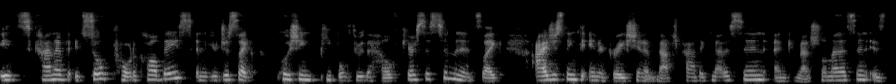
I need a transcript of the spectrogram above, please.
it's kind of it's so protocol based and you're just like pushing people through the healthcare system and it's like i just think the integration of naturopathic medicine and conventional medicine is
